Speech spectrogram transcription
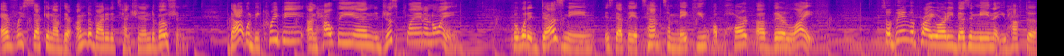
every second of their undivided attention and devotion. That would be creepy, unhealthy, and just plain annoying. But what it does mean is that they attempt to make you a part of their life. So, being a priority doesn't mean that you have to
